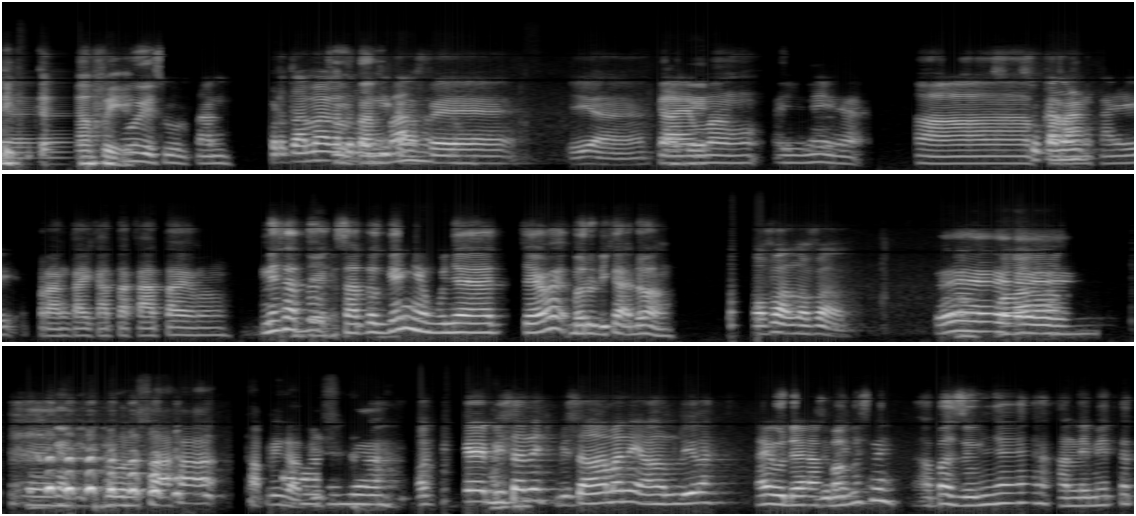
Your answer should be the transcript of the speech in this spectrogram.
di kafe. Wih, Sultan. Pertama ketemu Sultan di kafe. Iya. Kayak emang ini ya eh Suka perangkai perangkai kata-kata emang. Ini satu satu geng yang punya cewek baru Dika doang. Novel, novel. Eh, berusaha tapi nggak bisa. Oke, bisa nih. Bisa lama nih, alhamdulillah. Eh udah Zoom- bagus nih. Apa zoomnya unlimited?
